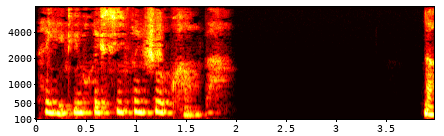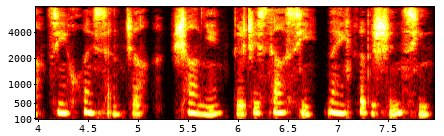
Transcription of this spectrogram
他一定会兴奋若狂吧？脑筋幻想着少年得知消息那一刻的神情，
